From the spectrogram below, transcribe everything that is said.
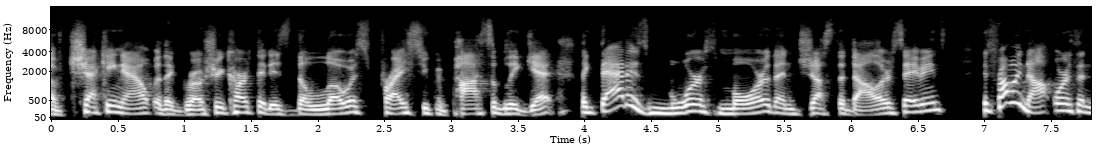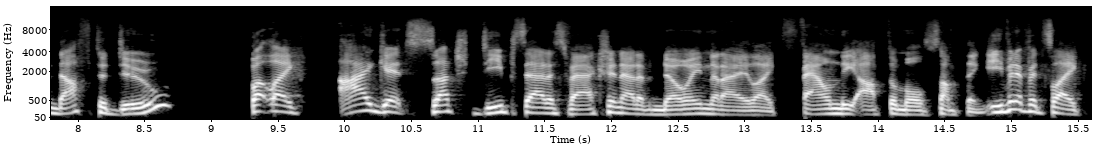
of checking out with a grocery cart that is the lowest price you could possibly get, like that is worth more than just the dollar savings. It's probably not worth enough to do, but like I get such deep satisfaction out of knowing that I like found the optimal something, even if it's like,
